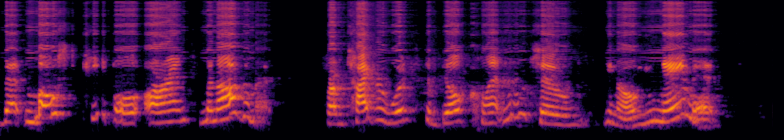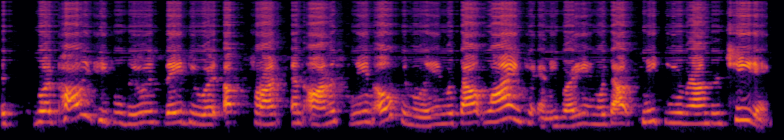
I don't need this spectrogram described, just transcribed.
that most people aren't monogamous. From Tiger Woods to Bill Clinton to, you know, you name it. It's, what poly people do is they do it up front and honestly and openly and without lying to anybody and without sneaking around or cheating.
